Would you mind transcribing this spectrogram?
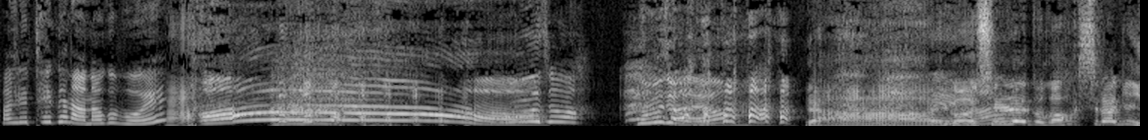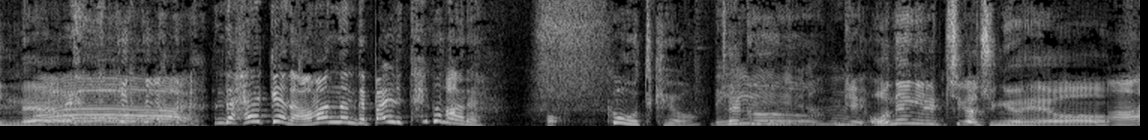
빨리 퇴근 안 하고 뭐해? 아, 너무 좋아. 너무 좋아요. 야, 네. 이거 신뢰도가 확실하게 있네요. 아, 근데 할 게 남았는데 빨리 퇴근하래. 그럼 어떡해요? 퇴근 이게 언행일치가 중요해요. 아.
